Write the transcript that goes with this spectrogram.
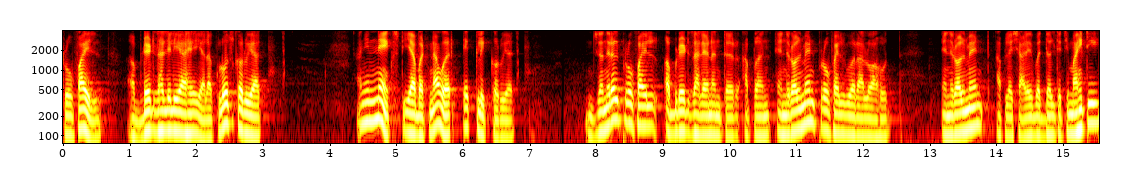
profile update झालेली आहे. याला क्लोज करूयात. आणि नेक्स्ट या बटनावर एक क्लिक करूयात. जनरल प्रोफाईल अपडेट झाल्यानंतर आपण एनरोलमेंट प्रोफाईलवर आलो आहोत. एनरोलमेंट आपल्या शाळेबद्दल त्याची माहिती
